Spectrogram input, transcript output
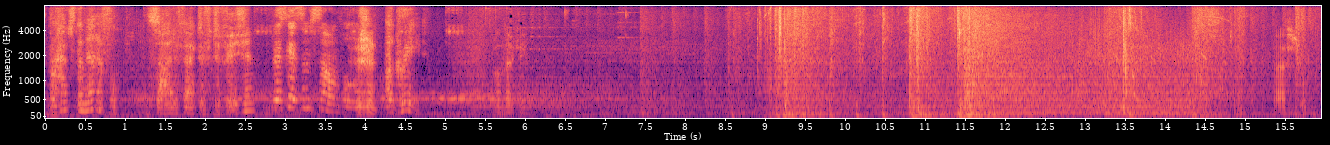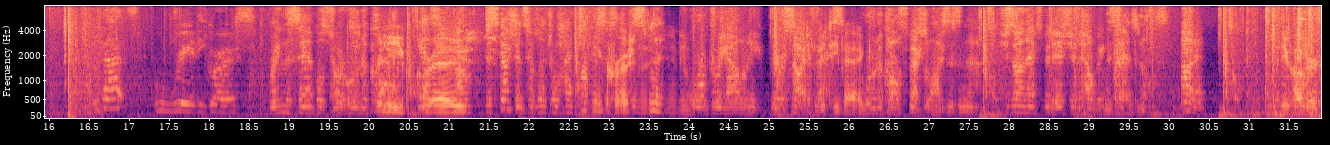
Perhaps the manifold. Side effect of division? Let's get some samples. Vision. Agreed. Well looking. Bastard. Really gross. Bring the samples to Aruna Call. Really Yes, gross. our discussions have led to a hypothesis that the split game. in warped reality. There are side Beauty effects. bag. Aruna Call specializes in that. She's on expedition helping the Sentinels. On it. How do you hover?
